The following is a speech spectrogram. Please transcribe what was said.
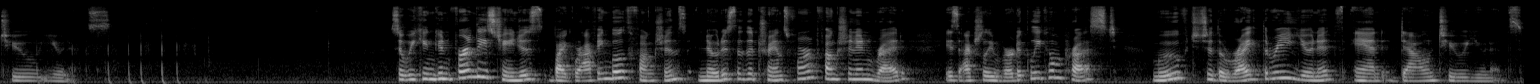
two units. So we can confirm these changes by graphing both functions. Notice that the transformed function in red is actually vertically compressed, moved to the right three units, and down two units.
